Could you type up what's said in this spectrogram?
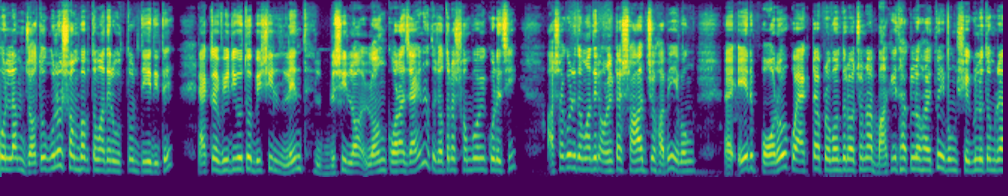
করলাম যতগুলো সম্ভব তোমাদের উত্তর দিয়ে দিতে। একটা ভিডিও তো বেশি লেন্থ বেশি লং করা যায় না, তো যতটা সম্ভব আমি করেছি। আশা করি তোমাদের অনেকটা সাহায্য হবে এবং এর পরও কয়েকটা প্রবন্ধ রচনা বাকি থাকল হয়তো এবং সেগুলো তোমরা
